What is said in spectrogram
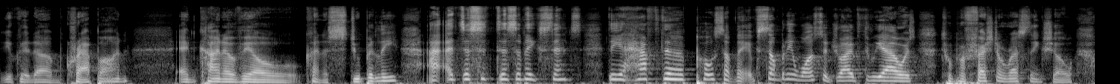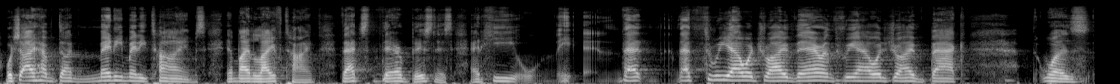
you could um, crap on and kind of you know kind of stupidly. I, it just it doesn't make sense. You have to post something. If somebody wants to drive three hours to a professional wrestling show which i have done many many times in my lifetime that's their business. And he, he that that three hour drive there and three hour drive back was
